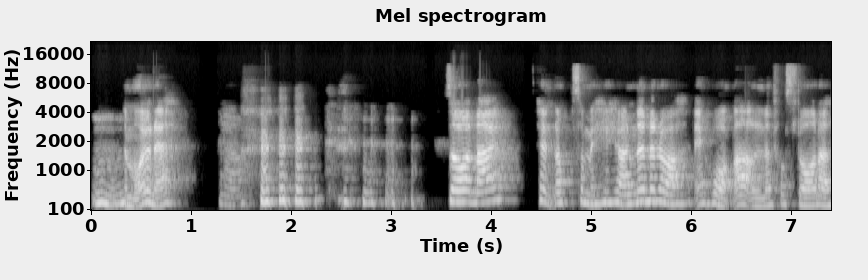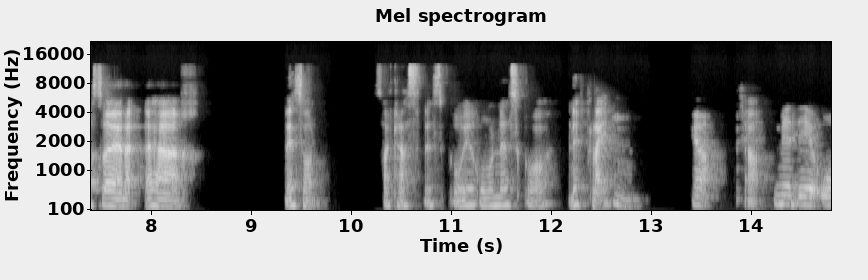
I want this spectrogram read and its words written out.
Mm. det må jo det. Ja. så nei, nok så mye skjønner det, da. Jeg håper alle forstår det, så er dette her litt sånn sarkastisk og ironisk og litt fleip. Mm. ja. Ja. Med det å,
